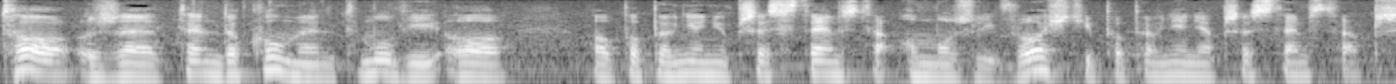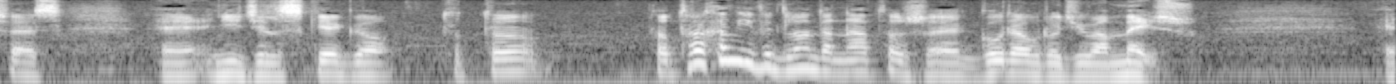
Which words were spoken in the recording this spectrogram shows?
to, że ten dokument mówi o, o popełnieniu przestępstwa, o możliwości popełnienia przestępstwa przez e, Niedzielskiego, to, to, to trochę mi wygląda na to, że góra urodziła mysz. E,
